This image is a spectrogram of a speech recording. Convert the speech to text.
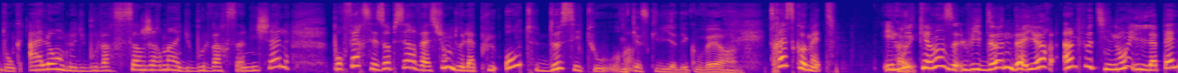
donc à l'angle du boulevard Saint-Germain et du boulevard Saint-Michel, pour faire ses observations de la plus haute de ses tours. Qu'est-ce qu'il y a découvert? 13 comètes. Et Ah Louis XV lui donne d'ailleurs un petit nom, il l'appelle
